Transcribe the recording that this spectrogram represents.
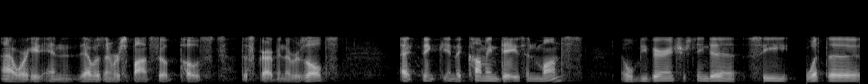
uh, where he, and that was in response to a post describing the results. I think in the coming days and months, it will be very interesting to see what the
